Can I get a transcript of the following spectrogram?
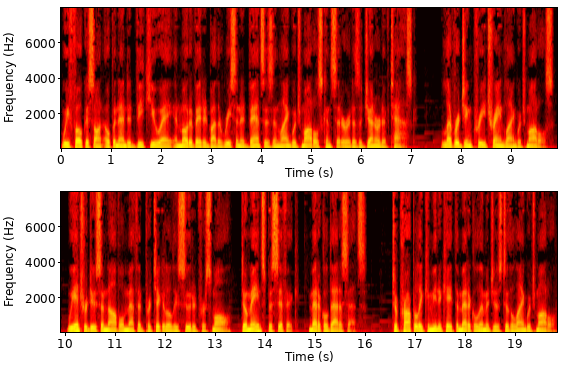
We focus on open ended VQA and motivated by the recent advances in language models consider it as a generative task. Leveraging pre trained language models, we introduce a novel method particularly suited for small, domain specific, medical datasets. To properly communicate the medical images to the language model,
